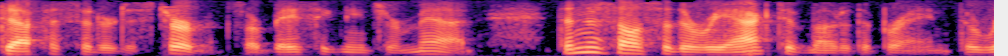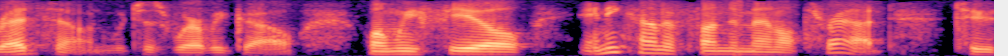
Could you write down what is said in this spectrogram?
deficit or disturbance. Our basic needs are met. Then there's also the reactive mode of the brain, the red zone, which is where we go when we feel any kind of fundamental threat to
